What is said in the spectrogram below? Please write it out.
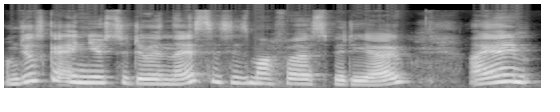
I'm just getting used to doing this. This is my first video. I am,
